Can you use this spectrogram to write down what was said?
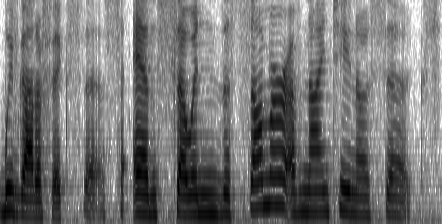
we've got to fix this. And so in the summer of 1906,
